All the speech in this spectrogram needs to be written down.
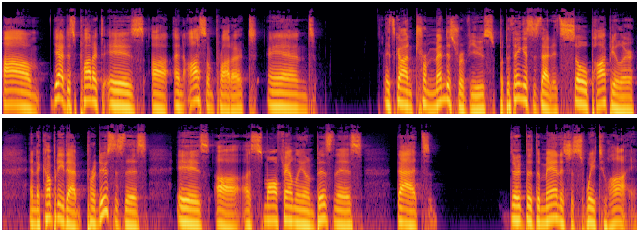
um, yeah, this product is uh, an awesome product and it's gotten tremendous reviews. But the thing is, is that it's so popular, and the company that produces this is uh, a small family-owned business that the the demand is just way too high,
